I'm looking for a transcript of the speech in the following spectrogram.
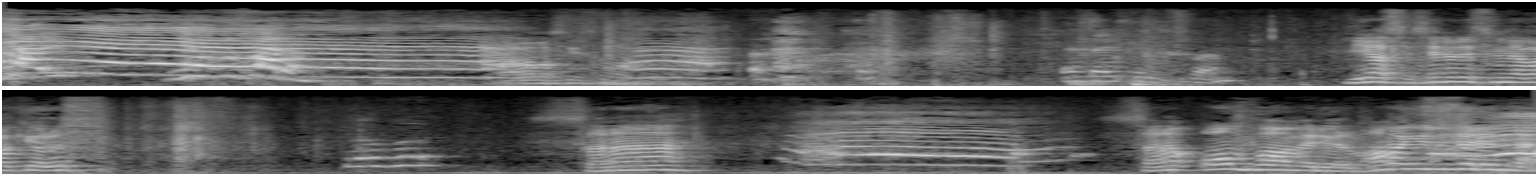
Acayip yıldızlarım. Ağlaması gitsin o. Acayip yıldızlarım. Miyasi senin resmine bakıyoruz. Sana sana 10 puan veriyorum ama 100 üzerinden.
